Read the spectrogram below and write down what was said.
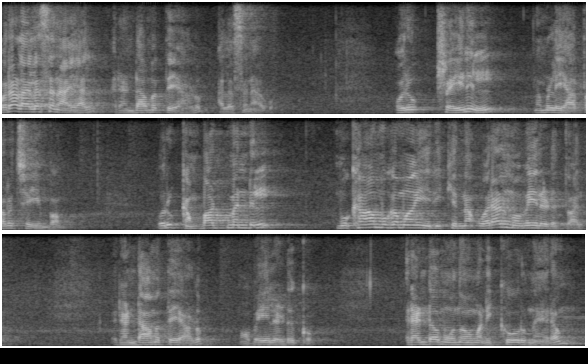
ഒരാൾ അലസനായാൽ രണ്ടാമത്തെ ആളും അലസനാകും. ഒരു ട്രെയിനിൽ നമ്മൾ യാത്ര ചെയ്യുമ്പം ഒരു കമ്പാർട്ട്മെന്റിൽ മുഖാമുഖമായി ഇരിക്കുന്ന ഒരാൾ മൊബൈൽ എടുത്താൽ രണ്ടാമത്തെ ആളും മൊബൈൽ എടുക്കും. രണ്ടോ മൂന്നോ മണിക്കൂർ നേരം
